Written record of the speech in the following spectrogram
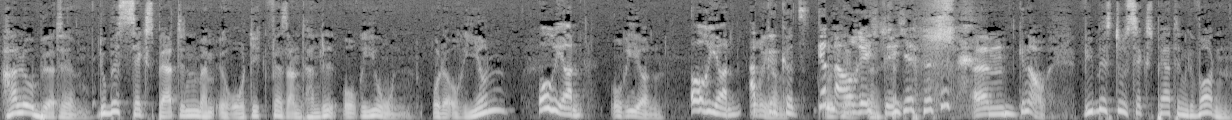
Hallo Birte, du bist Sexpertin beim Erotik-Versandhandel Orion. Oder Orion? Orion. Orion. Orion, abgekürzt. Orion. Genau, Okay, richtig. Ähm, genau. Wie bist du Sexpertin geworden?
